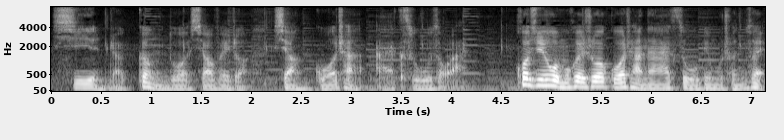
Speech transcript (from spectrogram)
吸引着更多消费者向国产 X5 走来。或许我们会说，国产的 X5 并不纯粹，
